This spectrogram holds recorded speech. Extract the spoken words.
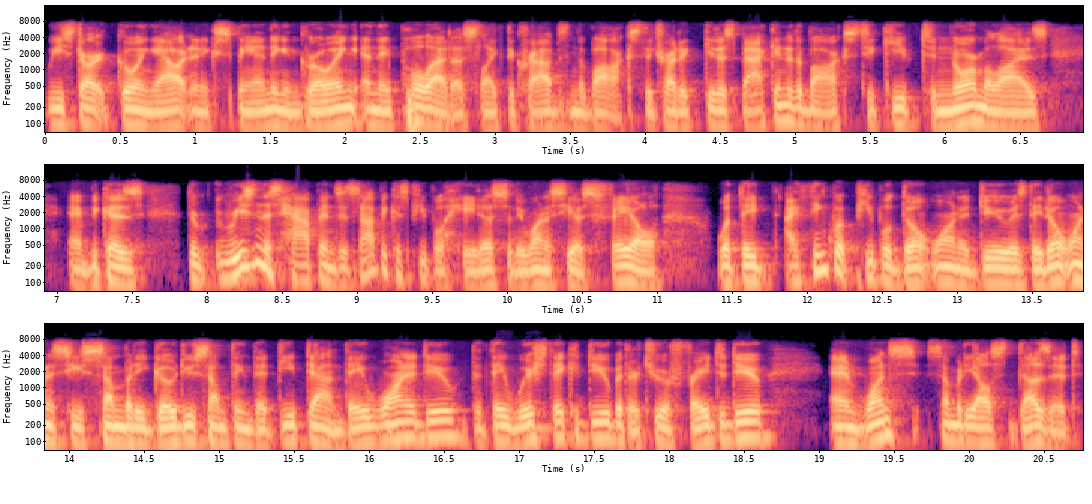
we start going out and expanding and growing and they pull at us like the crabs in the box. They try to get us back into the box to keep to normalize and because the reason this happens it's not because people hate us or they want to see us fail. What they i think what people don't want to do is they don't want to see somebody go do something that deep down they want to do that they wish they could do but they're too afraid to do. And once somebody else does it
